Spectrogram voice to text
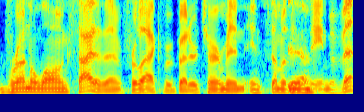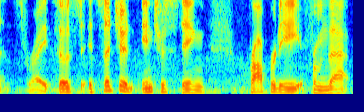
run alongside of them for lack of a better term in, in some of the Yeah. same events right so it's, it's such an interesting property from that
